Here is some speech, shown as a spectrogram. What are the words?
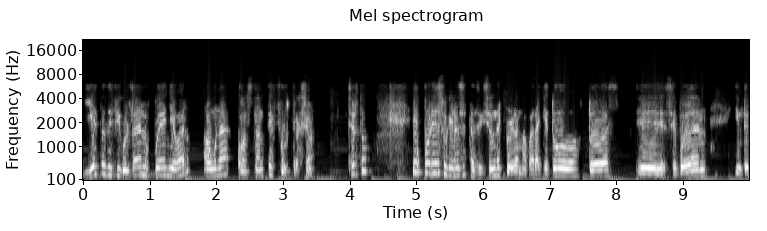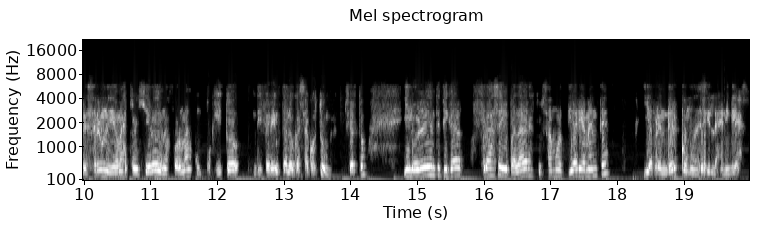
y estas dificultades los pueden llevar a una constante frustración. ¿cierto? Es por eso que nace esta sección del programa, para que todos, todas eh, se puedan interesar en un idioma extranjero de una forma un poquito diferente a lo que se acostumbra, ¿cierto? Y lograr identificar frases y palabras que usamos diariamente y aprender cómo decirlas en inglés.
